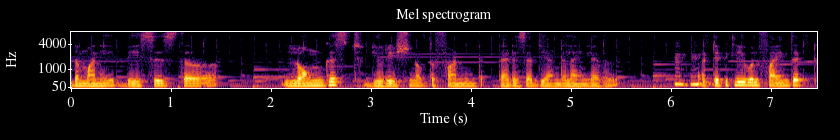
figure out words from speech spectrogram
the money basis the longest duration of the fund that is at the underlying level mm-hmm. Typically you will find that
